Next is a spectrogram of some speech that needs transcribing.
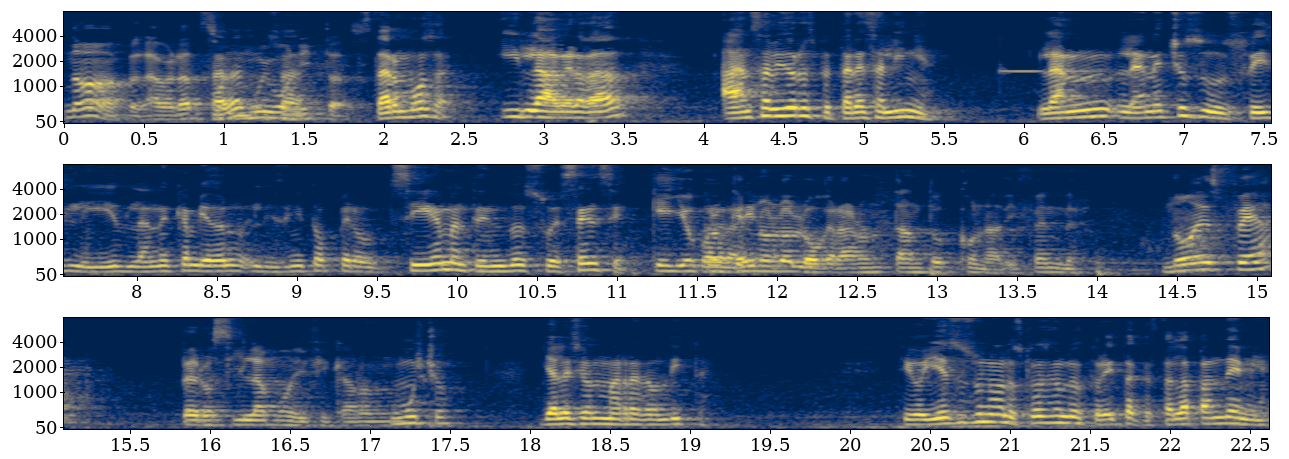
No, la verdad ¿Sabes? son muy O sea, bonitas. Está hermosa. Y la verdad, han sabido respetar esa línea. Le han, le han hecho sus facelift, le han cambiado el, todo, pero sigue manteniendo su esencia. Que yo creo que no lo lograron tanto con la Defender. No es fea, pero sí la modificaron mucho. Mucho. Ya le hicieron más redondita. Digo, y eso es uno de los cosas en los que ahorita que está la pandemia,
